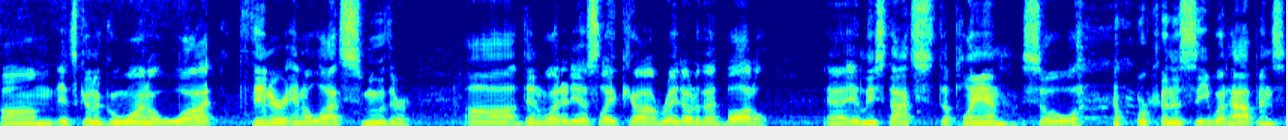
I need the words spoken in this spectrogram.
um, it's going to go on a lot thinner and a lot smoother uh, than what it is like uh, right out of that bottle. Uh, at least that's the plan. So we're going to see what happens.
